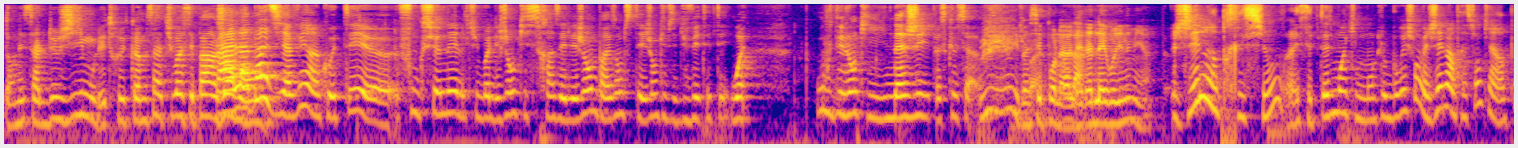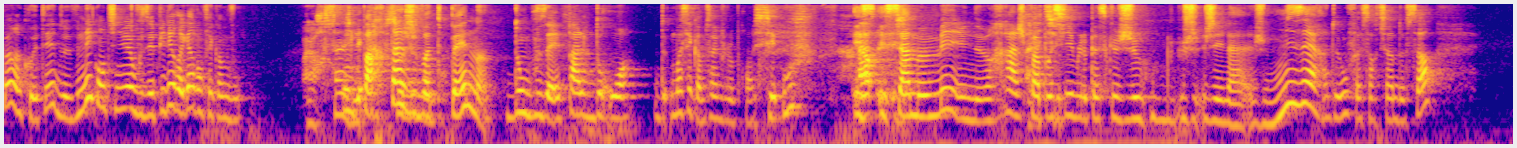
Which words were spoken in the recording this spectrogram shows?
dans les salles de gym ou les trucs comme ça. Tu vois, c'est pas un Bah, genre. à la en- base, il y avait un côté euh, fonctionnel. Tu vois, les gens qui se rasaient les jambes, par exemple, c'était les gens qui faisaient du VTT. Ouais. Ou des gens qui nageaient, parce que ça. Oui, oui, bah, c'est pour la, voilà. la- de l'aérodynamie. J'ai l'impression, et c'est peut-être moi qui me monte le bourrichon, mais j'ai l'impression qu'il y a un peu un côté de venez continuer à vous épiler, regarde, on fait comme vous. Alors ça, On partage absolument votre peine, donc vous n'avez pas le droit. De... Moi, c'est comme ça que je le prends. pas. C'est ouf. Et, Alors, et ça me met une rage pas Ah, tu- possible parce que je, je- j'ai la je misère de ouf à sortir de ça.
